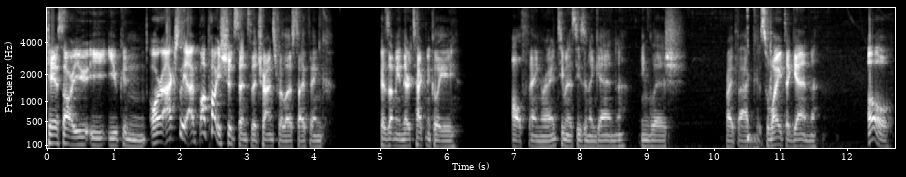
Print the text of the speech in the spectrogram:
KSR, you you, you can, or actually, I, I probably should send to the transfer list. I think, because I mean, they're technically all thing, right? Team of the season again, English, right back. It's white again. Oh,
